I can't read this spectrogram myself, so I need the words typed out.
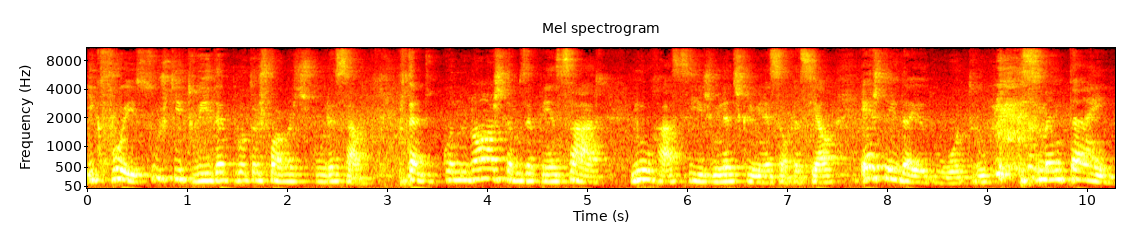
e que foi substituída por outras formas de exploração. Portanto, quando nós estamos a pensar no racismo e na discriminação racial, esta ideia do outro que se mantém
